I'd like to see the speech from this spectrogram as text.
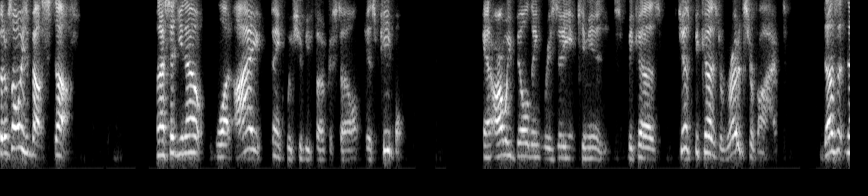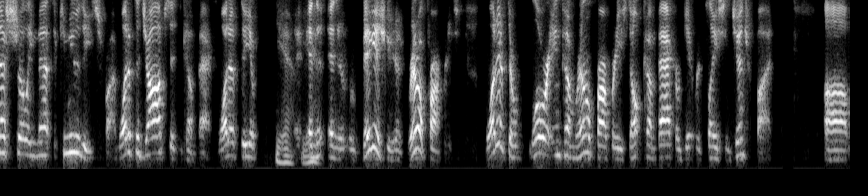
But it was always about stuff. And I said, you know, what I think we should be focused on is people. And are we building resilient communities? Because just because the road survived doesn't necessarily mean the community survived. What if the jobs didn't come back? What if the yeah, yeah. And, the, and the big issue is rental properties. What if the lower income rental properties don't come back or get replaced and gentrified? Uh,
